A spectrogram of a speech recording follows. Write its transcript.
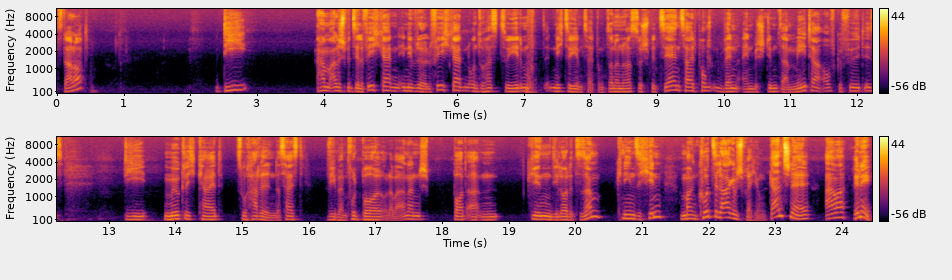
Star-Lord, die haben alle spezielle Fähigkeiten, individuelle Fähigkeiten und du hast zu jedem, nicht zu jedem Zeitpunkt, sondern du hast zu speziellen Zeitpunkten, wenn ein bestimmter Meter aufgefüllt ist, die Möglichkeit zu huddeln. Das heißt, wie beim Football oder bei anderen Sportarten gehen die Leute zusammen, knien sich hin und machen kurze Lagebesprechungen. Ganz schnell, aber René,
